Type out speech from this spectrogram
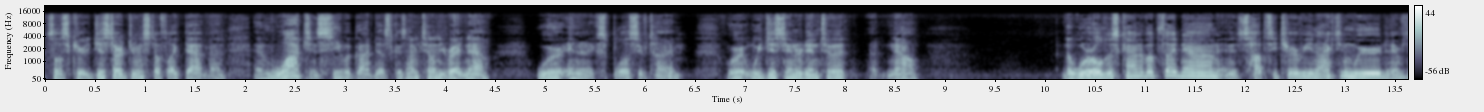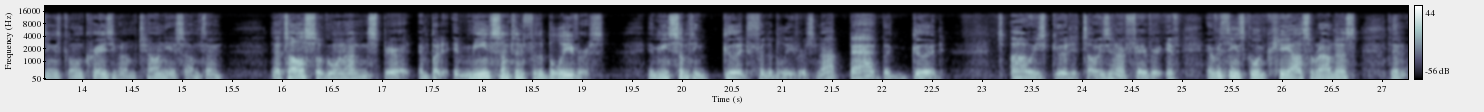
Social Security. Just start doing stuff like that, man, and watch and see what God does. Because I'm telling you right now, we're in an explosive time. We're we just entered into it now the world is kind of upside down and it's topsy turvy and acting weird and everything is going crazy. But I'm telling you something that's also going on in spirit. And but it means something for the believers. It means something good for the believers, not bad, but good. It's always good. It's always in our favor. If everything's going chaos around us, then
